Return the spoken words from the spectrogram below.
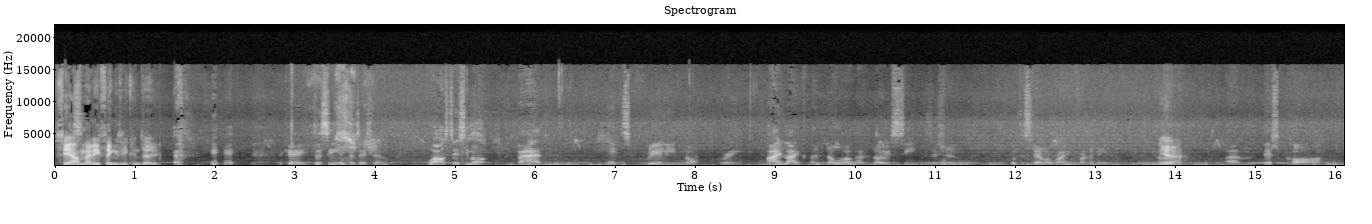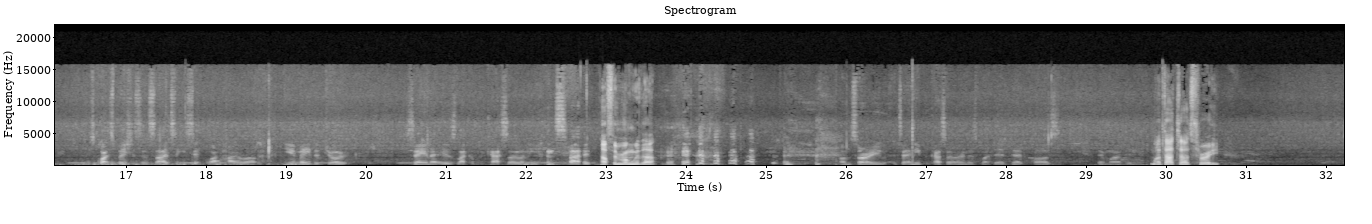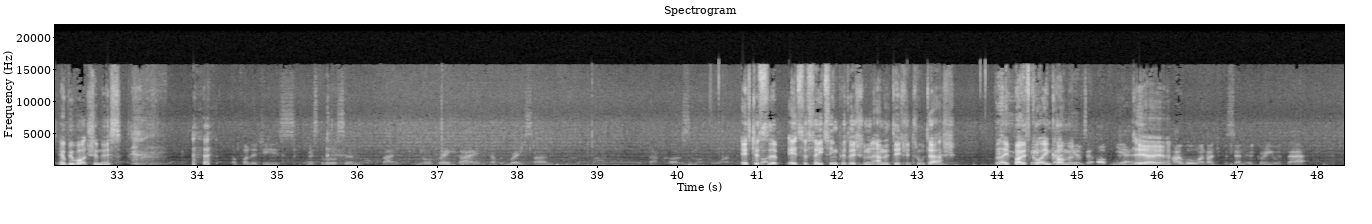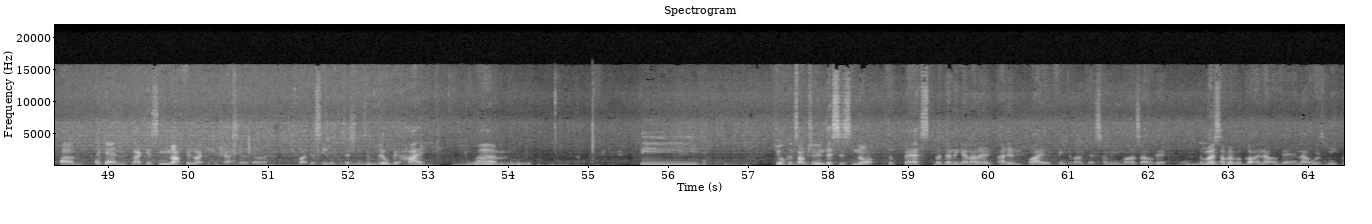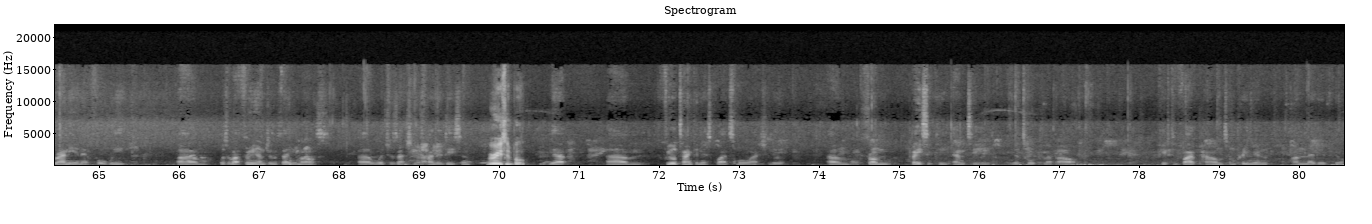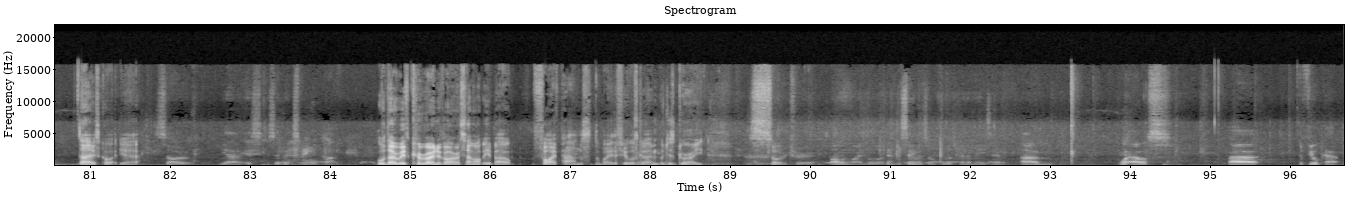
See how many things you can do. okay, the seating position, whilst it's not bad, it's really not great. I like a lower, a low seat position with the steering wheel right in front of me. you know? Yeah. Um, this car is quite spacious inside, so you sit quite higher up. You made a joke saying that it was like a Picasso on the inside. Nothing wrong with that. I'm sorry to any Picasso owners, but they're dead cars, in my opinion. My dad's had three. He'll be watching this. apologies, Mr. Wilson. Like you're a great guy and you have a great son. That car's not the one. It's just But- the it's the seating position and the digital dash that they both got in That common. off, yeah. Yeah, yeah. I will 100% agree with that. Um, again, like it's nothing like a Picasso though, but the seating position is a little bit high. Um, the fuel consumption in this is not the best, but then again, I don't, I didn't buy it thinking I'd get so many miles out of it. The most I've ever gotten out of it, and that was me granny in it for a week, um, was about 330 miles, uh, which was actually kind of decent. Reasonable. Yeah. Um, fuel tank in it's quite small actually. Um, from basically empty, you're talking about 55 pounds on premium unleaded fuel. That is quite yeah. So yeah, it's, it's a bit small, but Although with coronavirus, that might be about five pounds the way the fuel's going, which is great. so true. Oh my lord, the savings on fuel has been amazing. Um, what else? Uh, the fuel cap.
